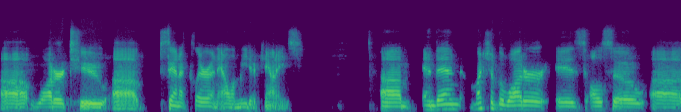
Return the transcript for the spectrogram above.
uh, water to uh, Santa Clara and Alameda counties. Um, and then much of the water is also uh,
